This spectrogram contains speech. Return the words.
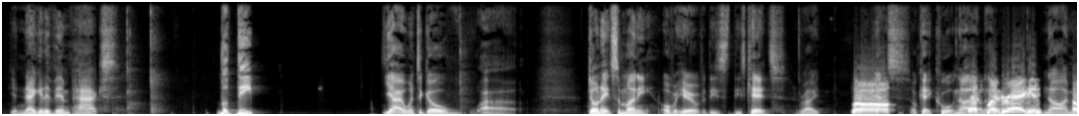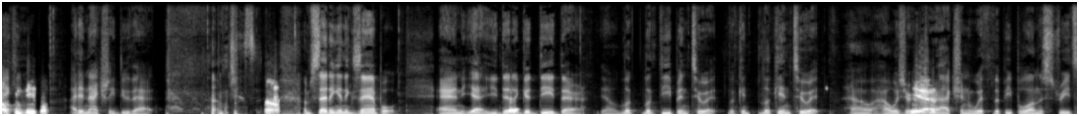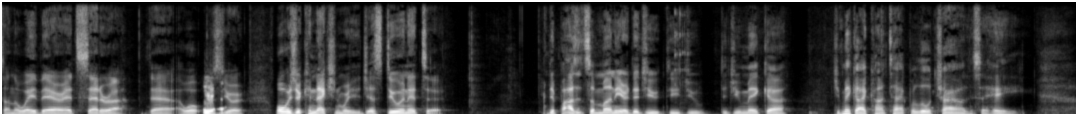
your negative impacts. Look deep. Yeah, I went to go uh, donate some money over here with these these kids, right? Oh, Yes. Okay. Cool. No, that's I'm- my dragon. No, I'm helping making people. I didn't actually do that. I'm just Oh. I'm setting an example. And yeah, you did a good deed there. You know, look look deep into it. Look in, look into it. How how was your Yeah. interaction with the people on the streets on the way there, etc. The what was Yeah. your what was your connection? Were you just doing it to deposit some money, or did you did you did you make uh did you make eye contact with a little child and say, hey,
